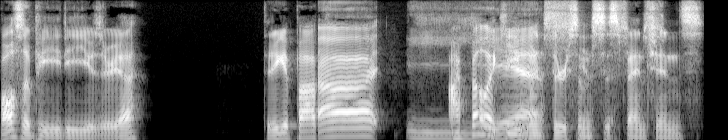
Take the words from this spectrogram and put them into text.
Also PED user, yeah. Did he get popped? Uh, I felt like he went through some yes, yes, yes. suspensions.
